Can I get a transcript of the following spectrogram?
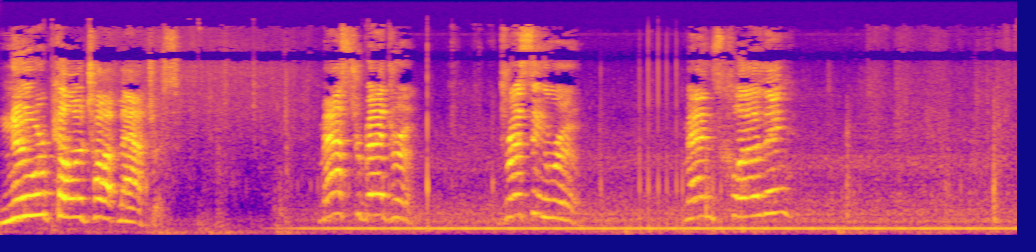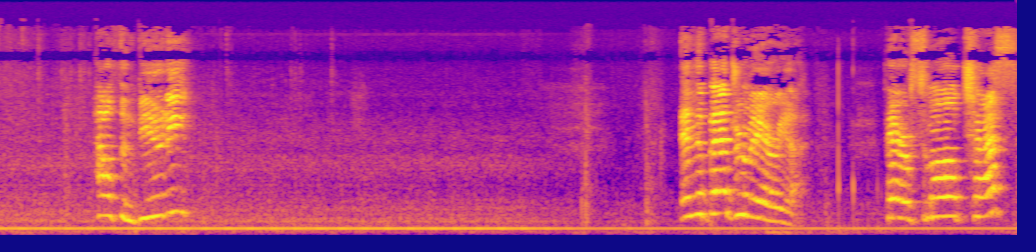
Newer pillow top mattress. Master bedroom. Dressing room. Men's clothing. Health and beauty. In the bedroom area, pair of small chests,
